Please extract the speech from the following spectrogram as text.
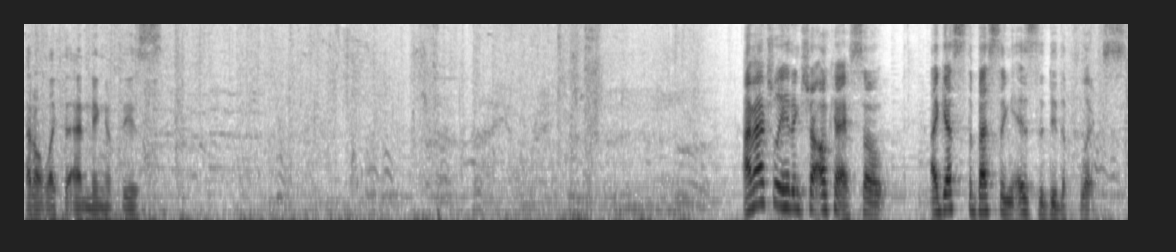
I don't like the ending of these. I'm actually hitting shot. Okay, so I guess the best thing is to do the flicks.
